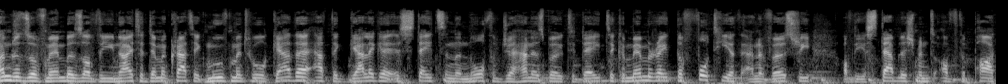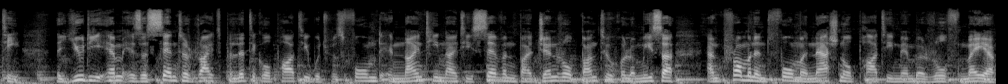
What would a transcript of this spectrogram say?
Hundreds of members of the United Democratic Movement will gather at the Gallagher Estates in the north of Johannesburg today to commemorate the 40th anniversary of the establishment of the party. The UDM is a centre right political party which was formed in 1997 by General Bantu Holomisa and prominent former National Party member Roelf Meyer.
